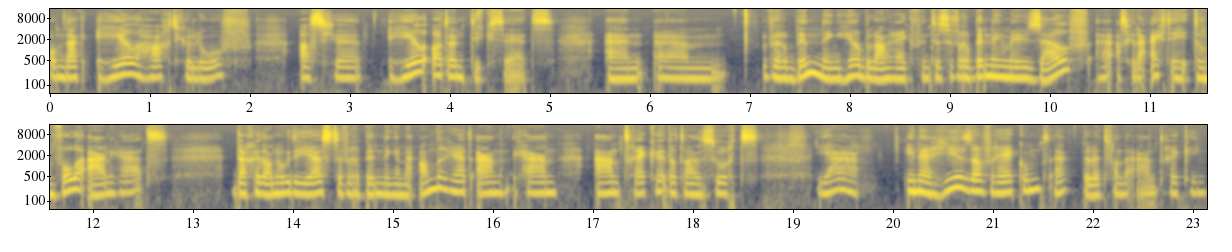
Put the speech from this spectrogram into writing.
omdat ik heel hard geloof als je heel authentiek bent en um, verbinding heel belangrijk vindt. Dus verbinding met jezelf, hè, als je dat echt ten volle aangaat, dat je dan ook de juiste verbindingen met anderen gaat aan, gaan aantrekken. Dat dat een soort ja, energie is dat vrijkomt, hè, de wet van de aantrekking.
